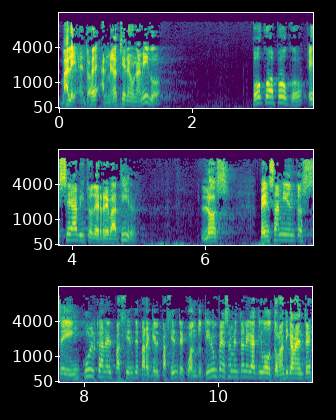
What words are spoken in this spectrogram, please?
Vale, entonces al menos tiene un amigo. Poco a poco, ese hábito de rebatir los pensamientos se inculca en el paciente para que el paciente, cuando tiene un pensamiento negativo, automáticamente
